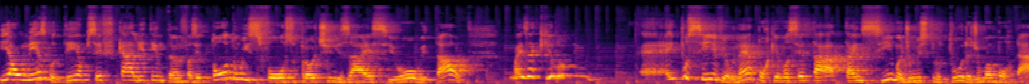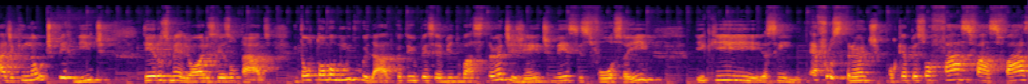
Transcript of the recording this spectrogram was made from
E ao mesmo tempo você ficar ali tentando fazer todo um esforço para otimizar SEO e tal, mas aquilo é impossível, né? Porque você tá, tá em cima de uma estrutura, de uma abordagem que não te permite ter os melhores resultados. Então toma muito cuidado, porque eu tenho percebido bastante gente nesse esforço aí e que, assim, é frustrante, porque a pessoa faz, faz, faz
